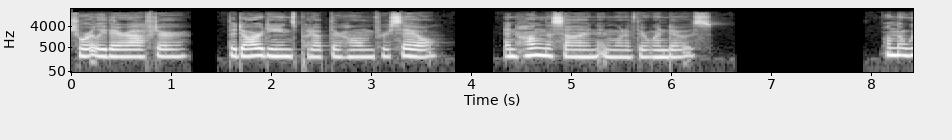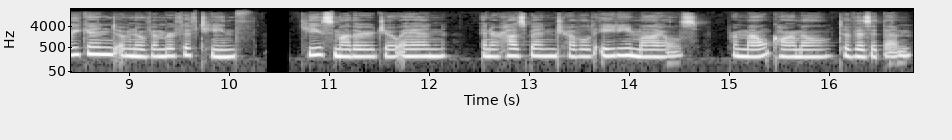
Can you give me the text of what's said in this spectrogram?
Shortly thereafter, the Dardeens put up their home for sale and hung the sign in one of their windows. On the weekend of November 15th, Keith's mother, Joanne, and her husband traveled 80 miles from Mount Carmel to visit them.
